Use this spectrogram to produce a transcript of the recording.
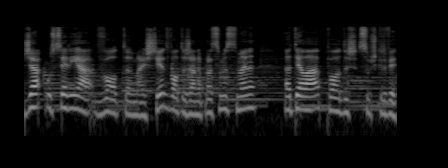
Já o Série A volta mais cedo, volta já na próxima semana. Até lá, podes subscrever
